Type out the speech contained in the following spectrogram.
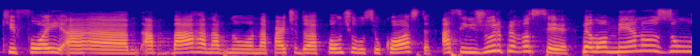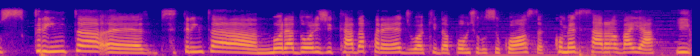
que foi a, a barra na, no- na parte da ponte Lúcio Costa. Assim, juro pra você, pelo menos uns 30, é, se 30 moradores de cada prédio aqui da ponte Lúcio Costa começaram a vaiar. E,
